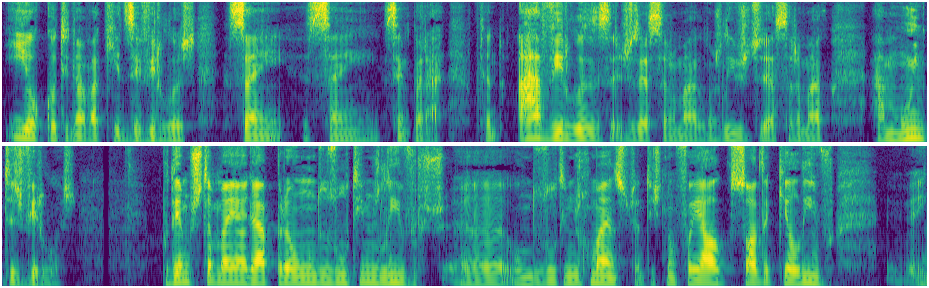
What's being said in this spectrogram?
e eu continuava aqui a dizer vírgulas sem, sem, sem parar. Portanto, há vírgulas José Saramago, nos livros de José Saramago, há muitas vírgulas. Podemos também olhar para um dos últimos livros, uh, um dos últimos romances. Portanto, isto não foi algo só daquele livro, em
